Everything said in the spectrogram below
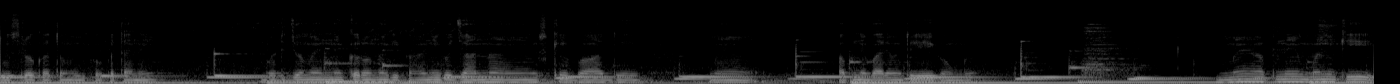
दूसरों का तो मुझको पता नहीं। बट जो मैंने कोरोना की कहानी को जानना है, उसके बाद मैं अपने बारे में तो यही कहूँगा। मैं अपने मन की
